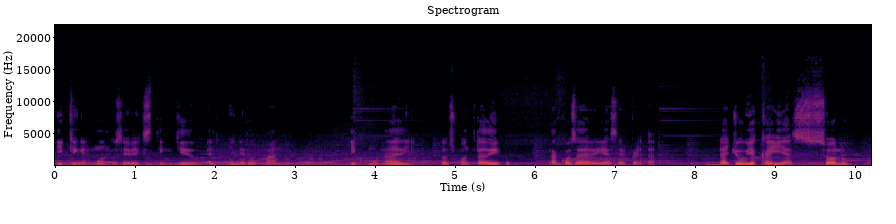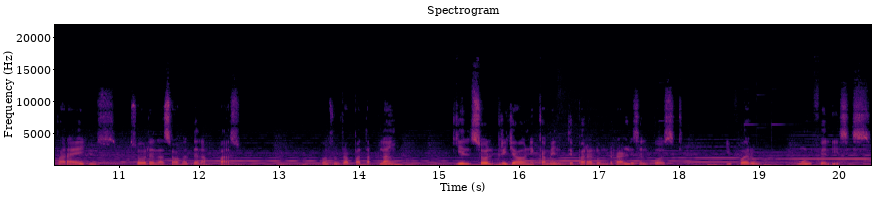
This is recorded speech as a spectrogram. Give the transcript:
y que en el mundo se había extinguido el género humano, y como nadie los contradijo, la cosa debía ser verdad. La lluvia caía solo para ellos sobre las hojas del lampazo, con su rapataplán, y el sol brillaba únicamente para alumbrarles el bosque, y fueron muy felices.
